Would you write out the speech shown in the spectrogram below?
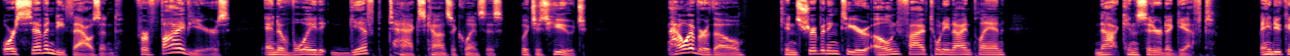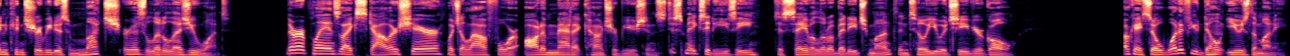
or 70,000 for 5 years and avoid gift tax consequences, which is huge. However, though, contributing to your own 529 plan not considered a gift, and you can contribute as much or as little as you want. There are plans like ScholarShare, which allow for automatic contributions. Just makes it easy to save a little bit each month until you achieve your goal. Okay, so what if you don't use the money?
